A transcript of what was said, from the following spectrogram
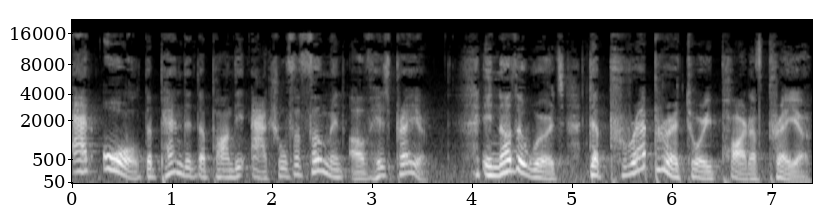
at all dependent upon the actual fulfillment of his prayer. In other words, the preparatory part of prayer,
